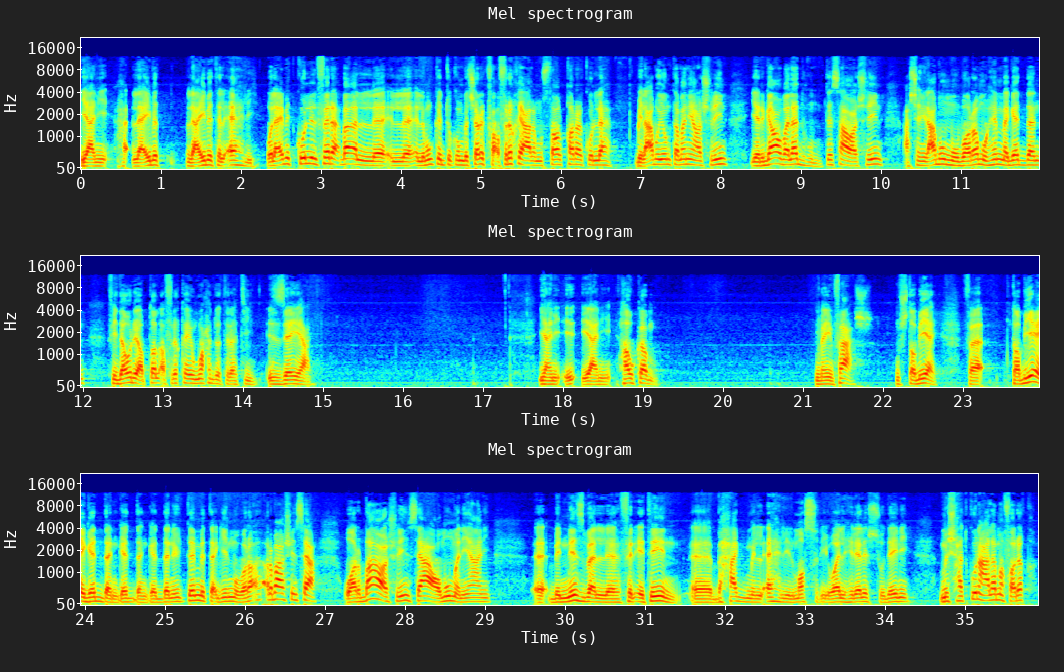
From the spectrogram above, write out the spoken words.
يعني لعيبة لعيبة الأهلي ولاعيبه كل الفرق بقى اللي ممكن تكون بتشارك في أفريقيا على مستوى القارة كلها. بيلعبوا يوم 28 يرجعوا بلدهم 29 عشان يلعبوا مباراة مهمة جدا في دوري أبطال أفريقيا يوم 31 إزاي يعني؟ يعني يعني هاو كم ما ينفعش مش طبيعي. فطبيعي جدا جدا جدا يتم تاجيل مباراة 24 ساعة. و24 ساعة عموما يعني بالنسبة لفرقتين بحجم الأهلي المصري والهلال السوداني مش هتكون علامة فارقة.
